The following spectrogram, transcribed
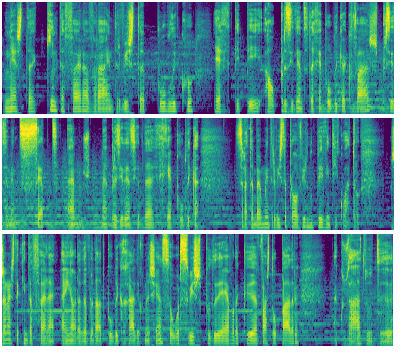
Nesta quinta-feira haverá entrevista público RTP ao Presidente da República, que faz precisamente sete anos na Presidência da República. Será também uma entrevista para ouvir no P24. Já nesta quinta-feira, em Hora da Verdade Público Rádio Renascença, o arcebispo de Évora que afasta o padre acusado de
